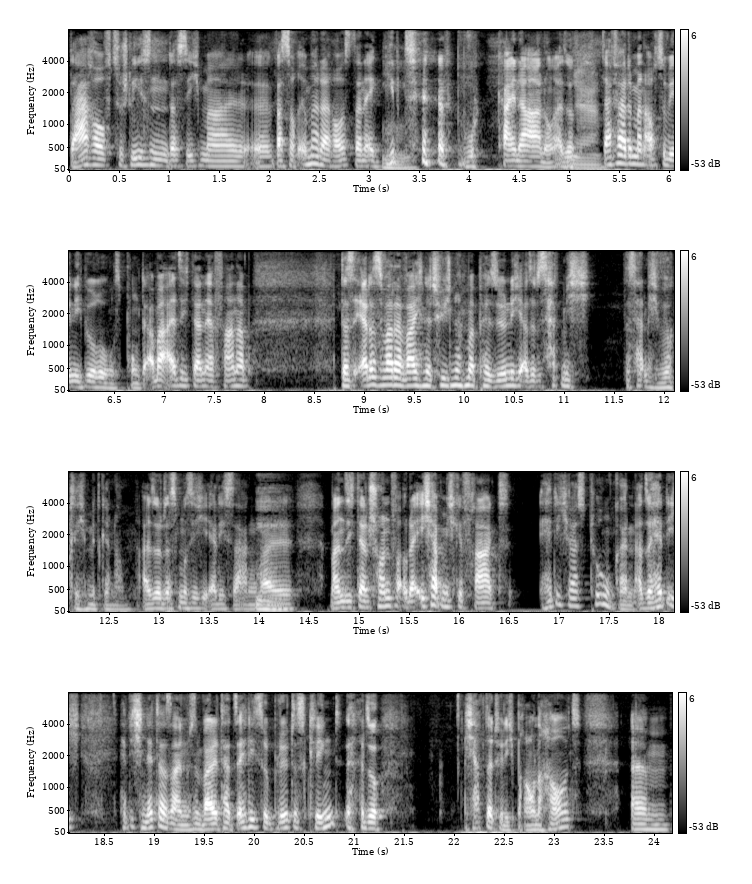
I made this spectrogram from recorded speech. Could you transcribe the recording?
darauf zu schließen, dass sich mal äh, was auch immer daraus dann ergibt, mhm. keine Ahnung. Also ja. dafür hatte man auch zu wenig Berührungspunkte. Aber als ich dann erfahren habe, dass er das war, da war ich natürlich nochmal persönlich, also das hat mich das hat mich wirklich mitgenommen. Also das muss ich ehrlich sagen, mhm. weil man sich dann schon, oder ich habe mich gefragt, hätte ich was tun können? Also hätte ich, hätte ich netter sein müssen, weil tatsächlich so blöd das klingt. Also ich habe natürlich braune Haut ähm,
